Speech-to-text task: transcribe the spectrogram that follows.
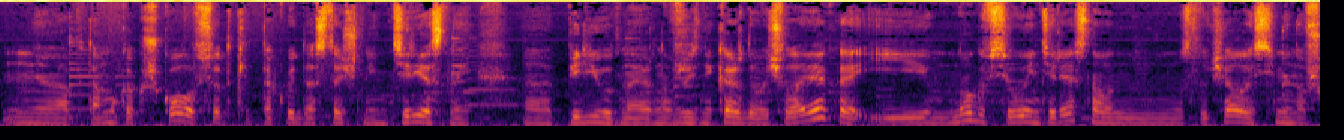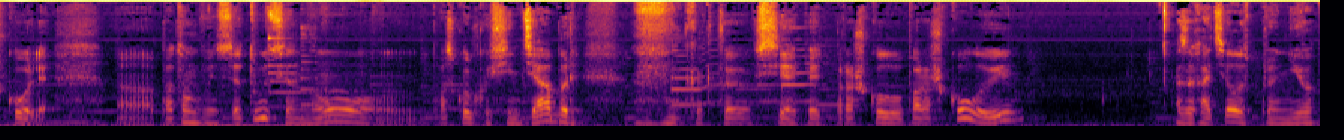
потому как школа все-таки такой достаточно интересный э, период, наверное, в жизни каждого человека, и много всего интересного случалось именно в школе. А потом в институте, но поскольку сентябрь, как-то все опять про школу, про школу, и захотелось про нее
